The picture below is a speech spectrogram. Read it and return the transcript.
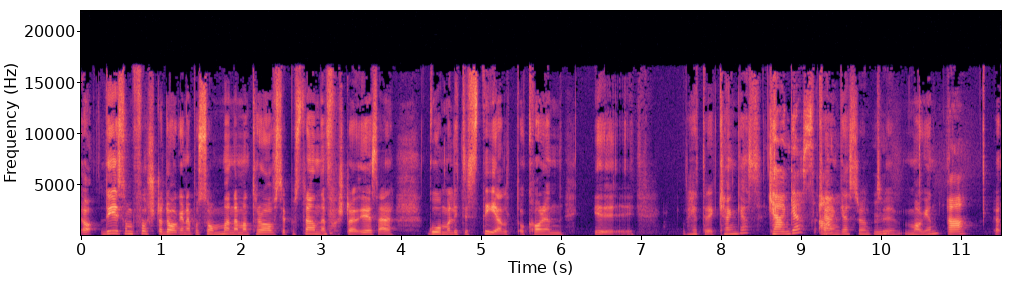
ja, det är som första dagarna på sommaren när man tar av sig på stranden. Första, är så här, går man lite stelt och har en, eh, vad heter det, kangas? Kangas? Ja. Kangas runt eh, magen. ja. Ja,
